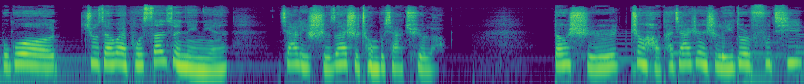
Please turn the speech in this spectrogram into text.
不过就在外婆三岁那年，家里实在是撑不下去了。当时正好他家认识了一对夫妻，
